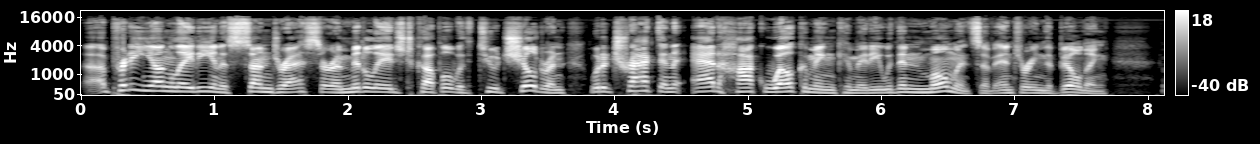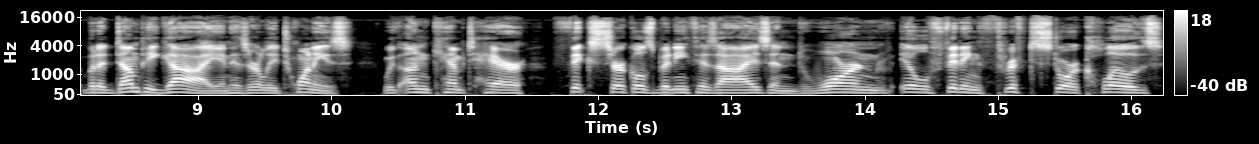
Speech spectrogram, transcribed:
A pretty young lady in a sundress or a middle aged couple with two children would attract an ad hoc welcoming committee within moments of entering the building, but a dumpy guy in his early 20s, with unkempt hair, thick circles beneath his eyes, and worn, ill fitting thrift store clothes,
